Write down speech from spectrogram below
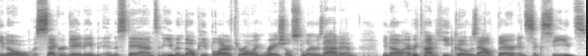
you know, segregated in the stands. And even though people are throwing racial slurs at him, you know, every time he goes out there and succeeds,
